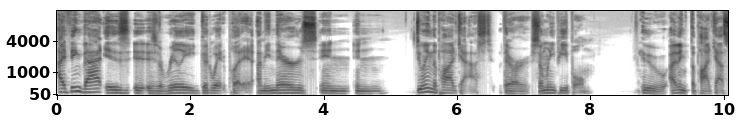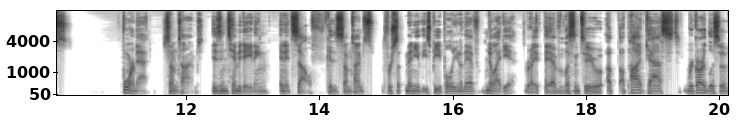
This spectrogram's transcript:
I think that is is a really good way to put it. I mean, there's in in doing the podcast, there are so many people who I think the podcast format sometimes is intimidating in itself because sometimes for many of these people, you know, they have no idea, right? They haven't listened to a, a, podcast, regardless of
